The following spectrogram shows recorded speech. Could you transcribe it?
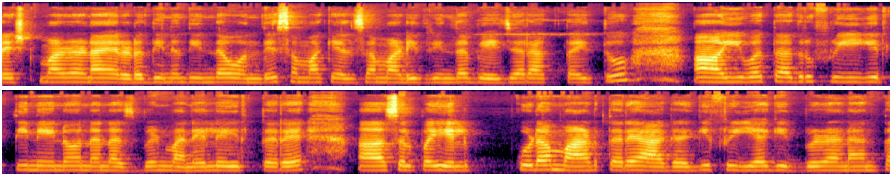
ರೆಸ್ಟ್ ಮಾಡೋಣ. ಎರಡು ದಿನದಿಂದ ಒಂದೇ ಸಮ ಕೆಲಸ ಮಾಡಿದ್ರಿಂದ ಬೇಜಾರಾಗ್ತಾಯಿತ್ತು ಇವತ್ತಾದರೂ ಫ್ರೀ ಇರ್ತೀನೇನೋ ನನ್ನ ಹಸ್ಬೆಂಡ್ ಮನೇಲೇ ಇರ್ತಾರೆ. ಸ್ವಲ್ಪ ಎಲ್ಪ್ ಕೂಡ ಮಾಡ್ತಾರೆ, ಹಾಗಾಗಿ ಫ್ರೀಯಾಗಿ ಇದ್ಬಿಡೋಣ ಅಂತ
